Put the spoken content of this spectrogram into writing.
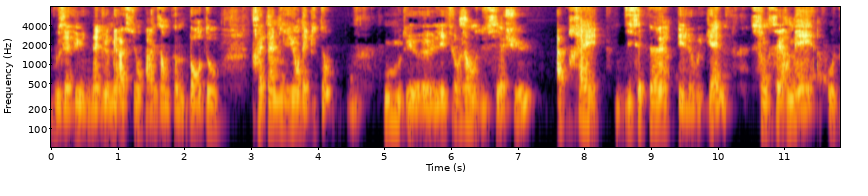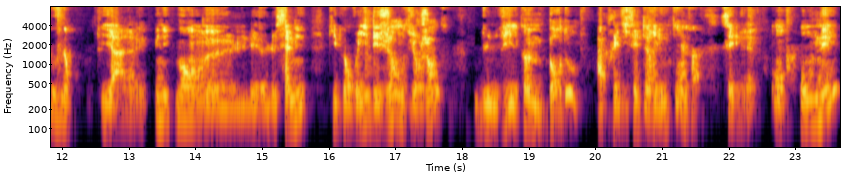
vous avez une agglomération, par exemple comme Bordeaux, près d'un million d'habitants, où euh, les urgences du CHU, après 17 heures et le week-end, sont fermées au tout venant. Il y a uniquement euh, le, le SAMU qui peut envoyer des gens aux urgences d'une ville comme Bordeaux après 17 heures et le week-end. Enfin, c'est, on, on est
